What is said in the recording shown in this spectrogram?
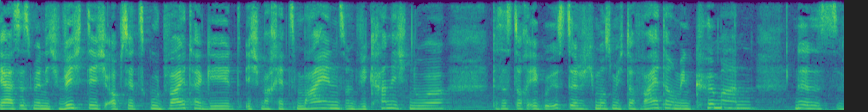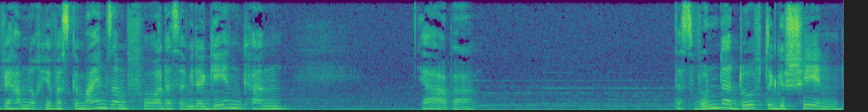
ja, es ist mir nicht wichtig, ob es jetzt gut weitergeht. Ich mache jetzt meins und wie kann ich nur? Das ist doch egoistisch. Ich muss mich doch weiter um ihn kümmern. Ne, das, wir haben doch hier was gemeinsam vor, dass er wieder gehen kann. Ja, aber das Wunder durfte geschehen,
